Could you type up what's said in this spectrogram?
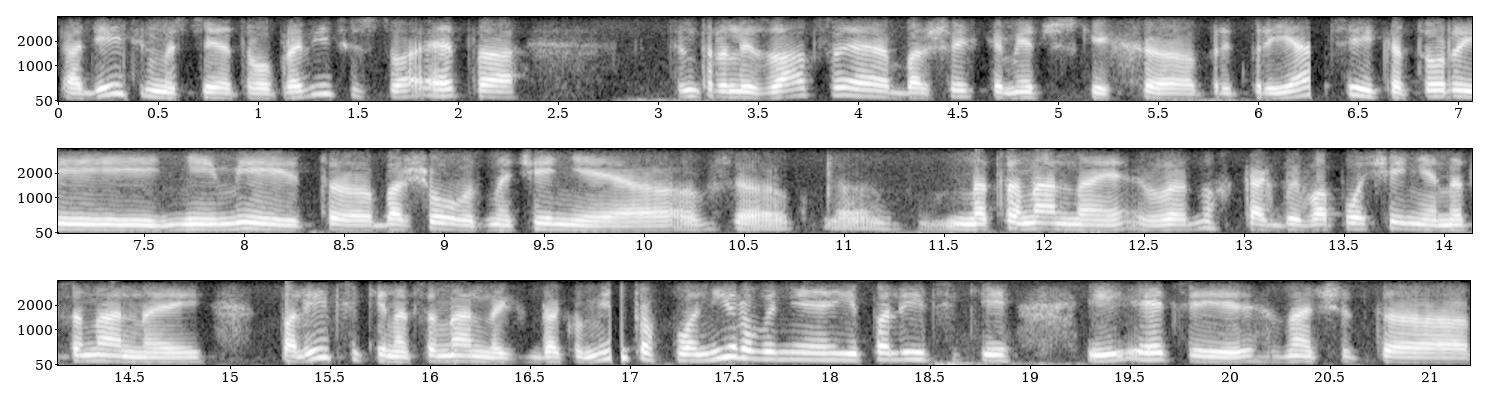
о деятельности этого правительства, это централизация больших коммерческих э, предприятий, которые не имеют э, большого значения в национальной, ну, как бы воплощение национальной политики, национальных документов, планирования и политики. И эти, значит, э,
